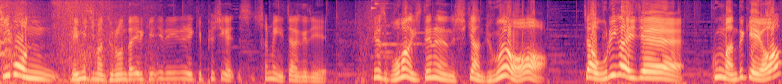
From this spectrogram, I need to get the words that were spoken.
기본 데미지만 들어온다 이렇게 이렇게, 이렇게 표시가 스- 설명이 있잖아. 그지? 그래서 보막 있을 때는 쉽게 안 죽어요. 자 우리가 이제 국 만들게요.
